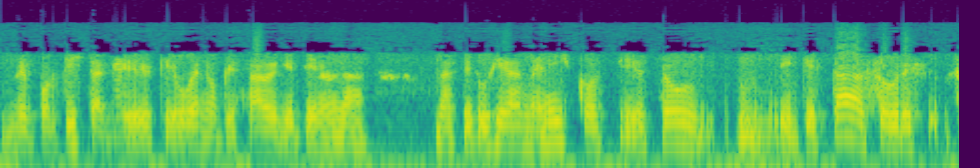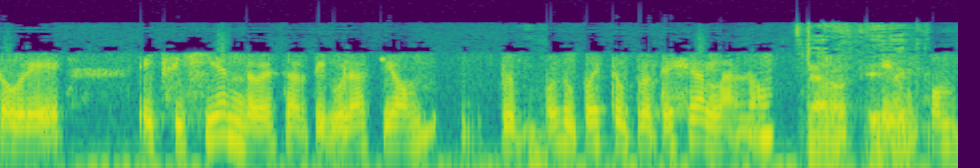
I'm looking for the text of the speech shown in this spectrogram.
deportista que, que bueno, que sabe que tiene una, una cirugía de meniscos y eso y que está sobre sobre exigiendo esa articulación, por, supuesto protegerla, ¿no? Claro, eh, con,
